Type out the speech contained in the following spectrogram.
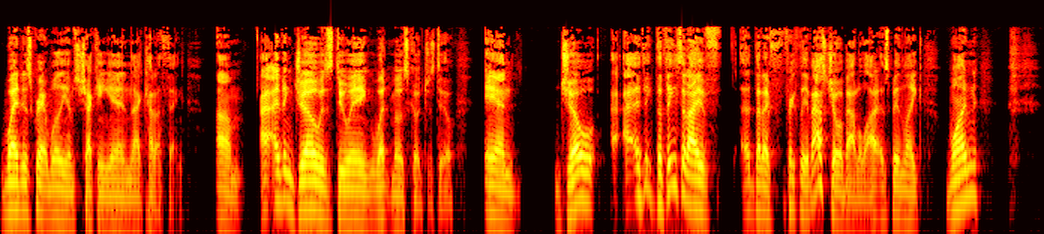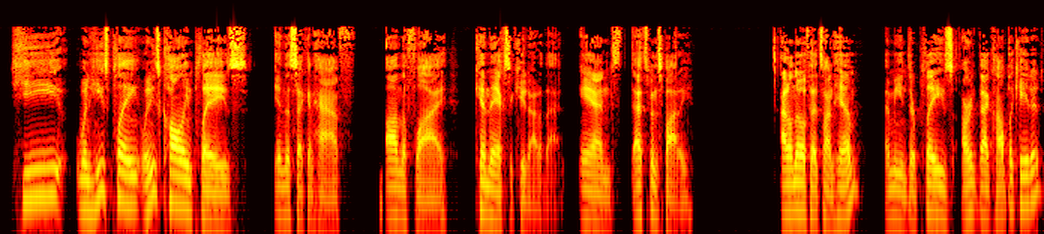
when is Grant Williams checking in, that kind of thing. Um, I, I think Joe is doing what most coaches do, and Joe, I think the things that I've that I frankly have asked Joe about a lot has been like one, he when he's playing when he's calling plays in the second half on the fly, can they execute out of that? And that's been spotty. I don't know if that's on him. I mean, their plays aren't that complicated.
